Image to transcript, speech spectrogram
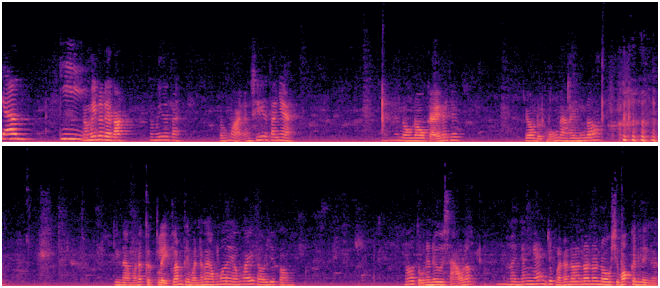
Ăn miếng nữa đây con. Ăn miếng nữa ta. Đúng rồi ăn xí nữa ta nha nó nô nô kệ nó chứ. Cho được muỗng nào hay muỗng đó. Chừng nào mà nó cực liệt lắm thì mình phải không mới không ấy thôi chứ còn nó tụi này nó ưa xạo lắm. Hơi ngắn ngán một chút là nó nó nó, nó nô smoking liền à.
